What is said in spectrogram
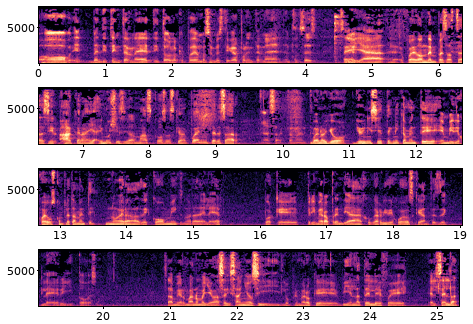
oh, eh, bendito internet y todo lo que podemos investigar por internet. Entonces, sí, ya eh, fue donde empezaste a decir, ah, caray, hay muchísimas más cosas que me pueden interesar. Exactamente. Bueno, yo, yo inicié técnicamente en videojuegos completamente, no era de cómics, no era de leer, porque primero aprendí a jugar videojuegos que antes de leer y todo eso. O sea, mi hermano me lleva seis años y lo primero que vi en la tele fue el Zelda,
